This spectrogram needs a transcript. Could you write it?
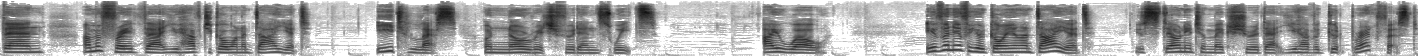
Then I'm afraid that you have to go on a diet. Eat less or no rich food and sweets. I will. Even if you're going on a diet, you still need to make sure that you have a good breakfast.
